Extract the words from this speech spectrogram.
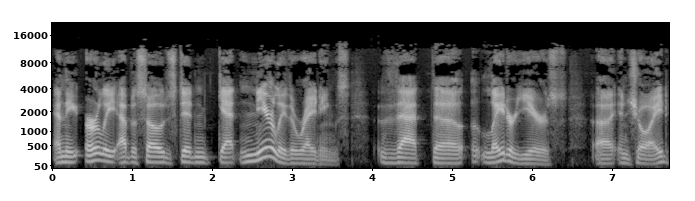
and the early episodes didn't get nearly the ratings that the later years uh, enjoyed.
